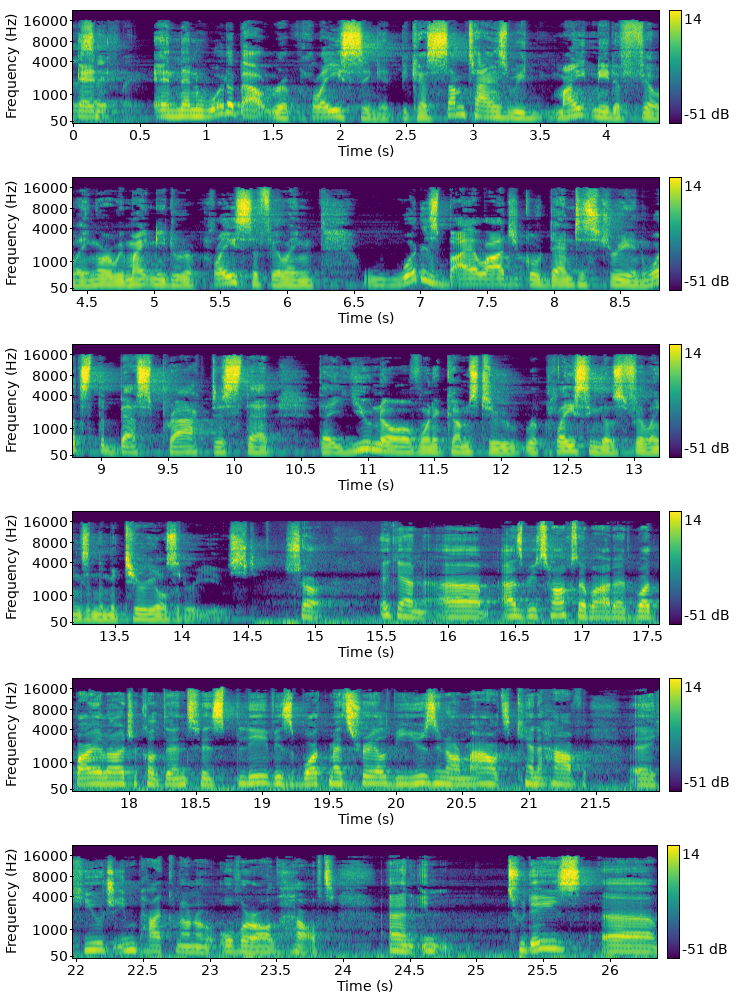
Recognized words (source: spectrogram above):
and, safe way. And then what about replacing it? Because sometimes we might need a filling or we might need to replace a filling. What is biological dentistry and what's the best practice that that you know of when it comes to replacing those fillings and the materials that are used? Sure. Again, uh, as we talked about it, what biological dentists believe is what material we use in our mouth can have a huge impact on our overall health. And in today's uh,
